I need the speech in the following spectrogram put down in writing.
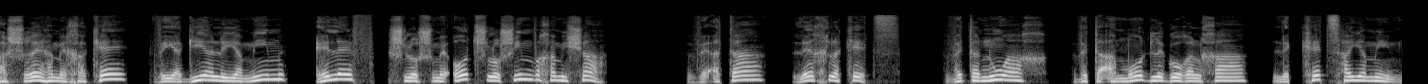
אשרי המחכה, ויגיע לימים אלף שלוש מאות שלושים וחמישה. ואתה לך לקץ, ותנוח, ותעמוד לגורלך לקץ הימין.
